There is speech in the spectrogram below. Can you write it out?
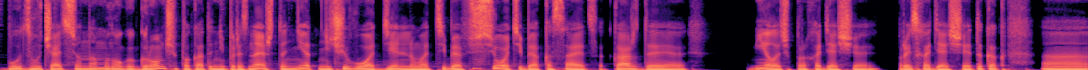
Будет звучать все намного громче, пока ты не признаешь, что нет ничего отдельного от тебя, все тебя касается. Каждая мелочь проходящая, происходящая. Это как э,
